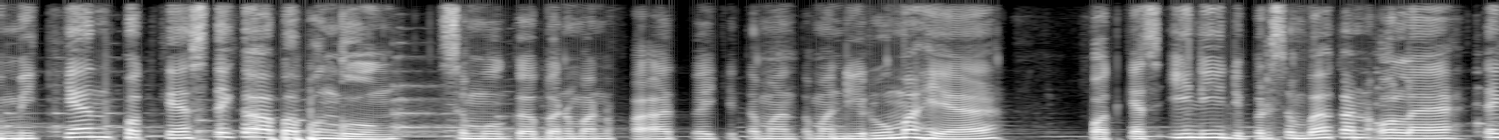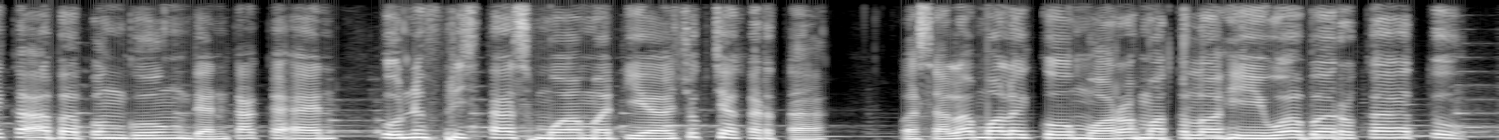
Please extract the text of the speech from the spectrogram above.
Demikian podcast TK Apa Penggung. Semoga bermanfaat bagi teman-teman di rumah ya. Podcast ini dipersembahkan oleh TK Aba Penggung dan KKN Universitas Muhammadiyah Yogyakarta. Wassalamualaikum warahmatullahi wabarakatuh.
